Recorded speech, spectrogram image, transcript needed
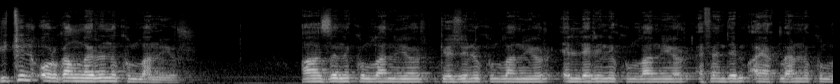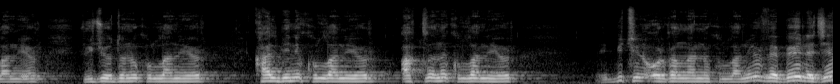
bütün organlarını kullanıyor. Ağzını kullanıyor, gözünü kullanıyor, ellerini kullanıyor, efendim ayaklarını kullanıyor, vücudunu kullanıyor, kalbini kullanıyor, aklını kullanıyor, e, bütün organlarını kullanıyor ve böylece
